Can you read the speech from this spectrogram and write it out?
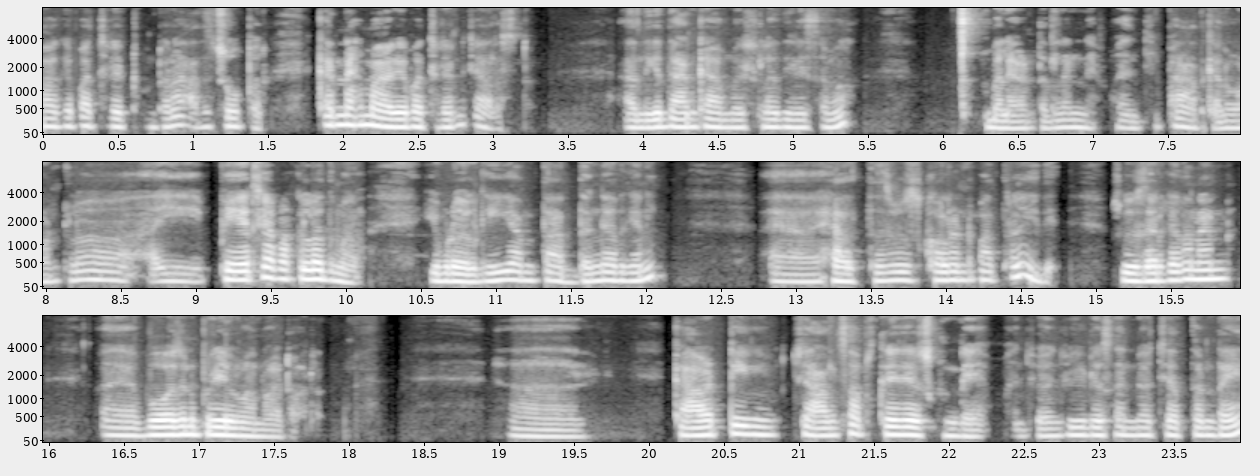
ఆగే పచ్చడి పెట్టుకుంటారు అది సూపర్. కానీ నాకు మాగే పచ్చడి అంటే చాలా ఇష్టం. అందుకే దాని కాంబినేషన్లో తినేసాము. భలే ఉంటుందిలేండి. మంచి పాతకాల వంటలు. అవి పేరు చెప్పక్కర్లేదు మనం. ఇప్పుడు వాళ్ళకి అంత అర్థం కాదు కానీ హెల్త్ చూసుకోవాలంటే మాత్రం ఇది. చూశారు కదా నన్ను? భోజన ప్రియులు అనమాట వారు. కాబట్టి ఛానల్ సబ్స్క్రైబ్ చేసుకుంటే మంచి మంచి వీడియోస్ అన్నీ వచ్చేస్తుంటాయి.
